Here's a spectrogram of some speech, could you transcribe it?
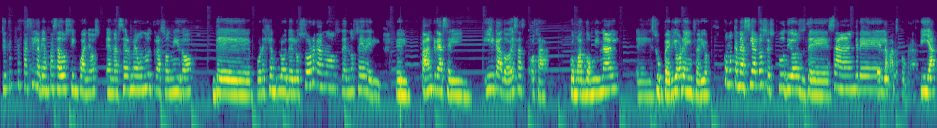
yo creo que fácil habían pasado cinco años en hacerme un ultrasonido de, por ejemplo, de los órganos, de, no sé, del el páncreas, el hígado, esas, o sea, como abdominal eh, superior e inferior. Como que me hacía los estudios de sangre, la mastografía,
